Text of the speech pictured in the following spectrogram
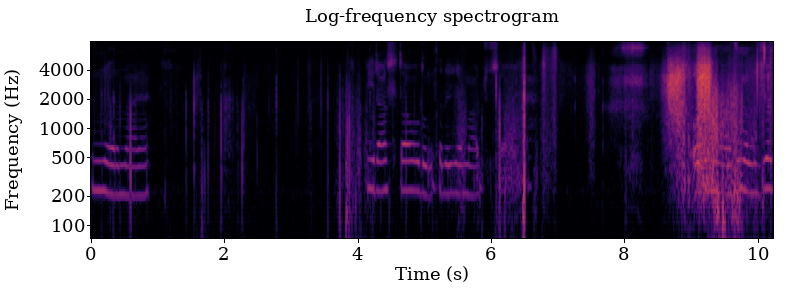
Bilmiyorum yani biraz daha odun kıracağım abi söyle odun lazım olacak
